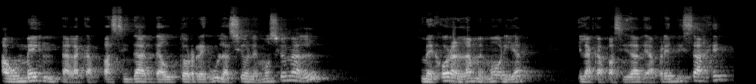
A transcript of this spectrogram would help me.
aumenta la capacidad de autorregulación emocional, mejoran la memoria y la capacidad de aprendizaje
